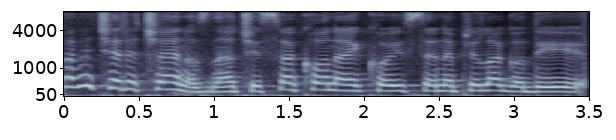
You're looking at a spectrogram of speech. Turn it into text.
Pa već je rečeno, znači svak onaj koji se ne prilagodi e,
